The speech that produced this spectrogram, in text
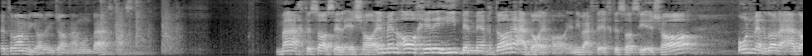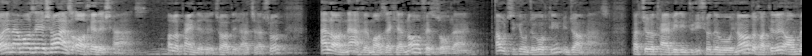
اتفاق میگه آره اینجا هم همون بحث هست. ما اختصاص الاشاء من آخرهی به مقدار ادای ها یعنی وقت اختصاصی اشاء اون مقدار ادای نماز اشاء از آخرش هست. حالا پنج دقیقه چهار دقیقه هر چقدر شد. الا نحو ما ذکرناه فی الظهرین همون چیزی که اونجا گفتیم اینجا هم هست. پس چرا تعبیر اینجوری شده و اینا؟ به خاطر عام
